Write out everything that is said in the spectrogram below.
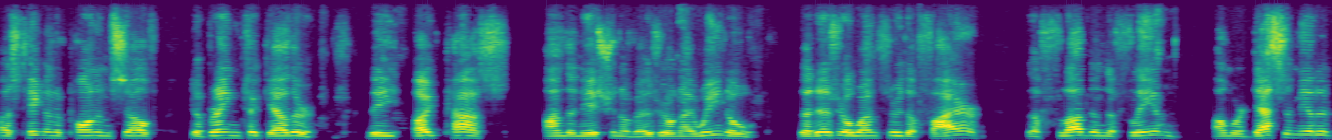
has taken upon himself to bring together the outcasts and the nation of Israel. Now we know that Israel went through the fire, the flood, and the flame, and were decimated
